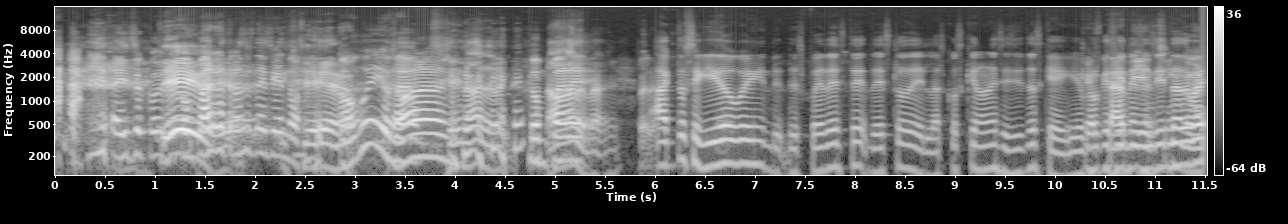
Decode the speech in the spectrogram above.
Ahí su, Sí, compadre atrás está diciendo. Sí, no, güey, o sea. Sí, no, no, compadre, No, no, no, pero- acto seguido, güey, de- después de este, de esto de las cosas que no necesitas, que yo creo que sí bien necesitas, güey.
